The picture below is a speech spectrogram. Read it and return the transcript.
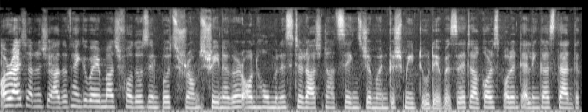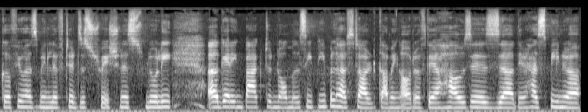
All right, Anuj Yadav, thank you very much for those inputs from Srinagar on Home Minister Rajnath Singh's Jammu and Kashmir two-day visit. Our correspondent telling us that the curfew has been lifted. The situation is slowly uh, getting back to normalcy. People have started coming out of their houses. Uh, there has been a,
